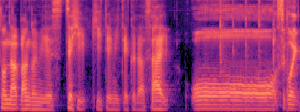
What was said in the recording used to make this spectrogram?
そんな番組です？ぜひ聞いてみてください。おーすごい。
